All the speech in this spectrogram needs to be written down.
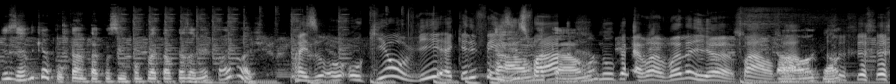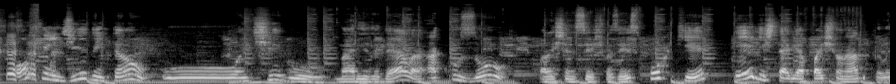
dizendo que pô, o cara não tá conseguindo completar o casamento, é nós. Mas o, o que eu vi é que ele fez Calma, isso pra. calma. No... É, manda aí, fala, fala. Calma, calma. Ofendido, então, o antigo marido dela acusou o Alexandre VI de fazer isso porque ele estaria apaixonado pela,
